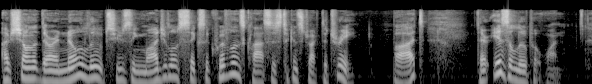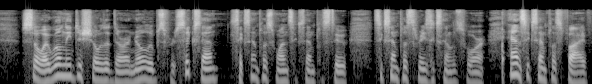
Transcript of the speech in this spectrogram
I've shown that there are no loops using modulo 6 equivalence classes to construct a tree, but there is a loop at 1. So I will need to show that there are no loops for 6n, 6n plus 1, 6n plus 2, 6n plus 3, 6n plus 4, and 6n plus 5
